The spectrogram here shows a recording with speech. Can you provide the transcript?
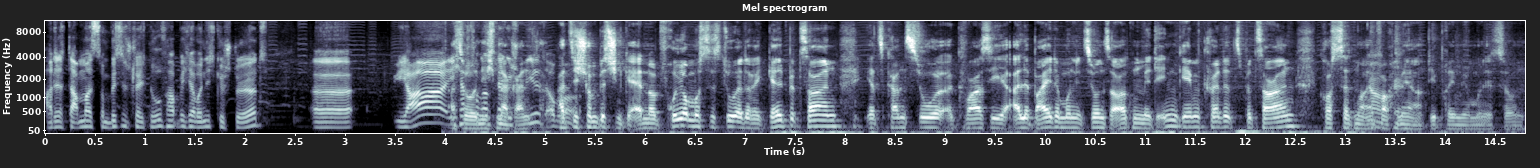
Hatte damals so ein bisschen schlechten Ruf, habe mich aber nicht gestört. Äh, ja, ich also habe nicht mehr gespielt, ganz, Hat sich schon ein bisschen geändert. Früher musstest du ja direkt Geld bezahlen. Jetzt kannst du äh, quasi alle beide Munitionsarten mit Ingame-Credits bezahlen. Kostet nur ah, einfach okay. mehr, die Premium-Munition.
